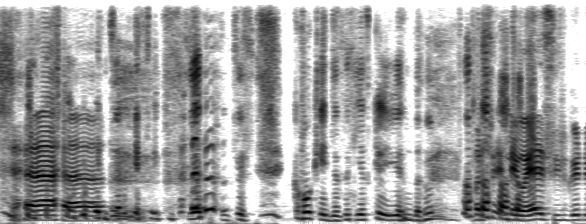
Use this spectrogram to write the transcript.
para pensar que eso existía, Entonces, como que yo seguía escribiendo. Parce, le voy a decir, güey.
